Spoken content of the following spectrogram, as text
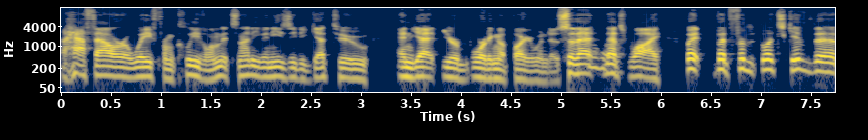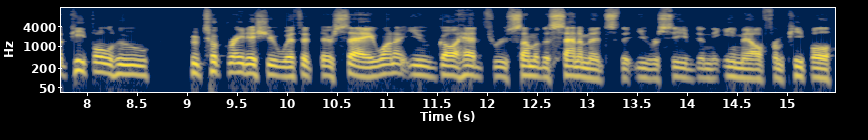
a half hour away from Cleveland. It's not even easy to get to, and yet you're boarding up all your windows." So that mm-hmm. that's why. But but for let's give the people who who took great issue with it their say. Why don't you go ahead through some of the sentiments that you received in the email from people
